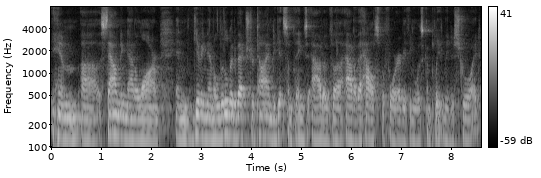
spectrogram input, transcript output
him uh, sounding that alarm and giving them a little bit of extra time to get some things out of, uh, out of the house before everything was completely destroyed.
